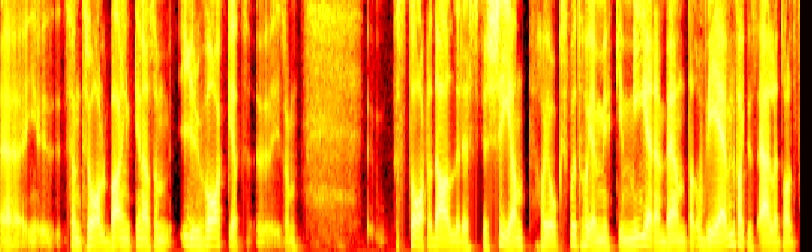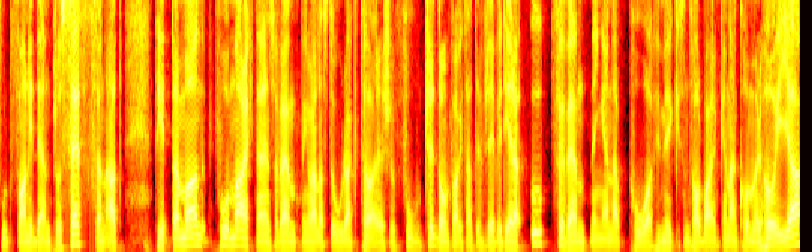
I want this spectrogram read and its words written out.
Eh, centralbankerna som yrvaket eh, liksom startade alldeles för sent har ju också fått höja mycket mer än väntat och vi är väl faktiskt ärligt talat fortfarande i den processen att tittar man på marknadens förväntningar och alla stora aktörer så fortsätter de faktiskt att revidera upp förväntningarna på hur mycket centralbankerna kommer höja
